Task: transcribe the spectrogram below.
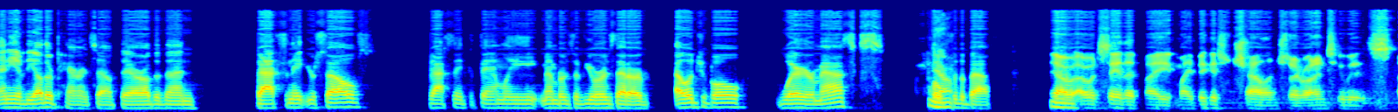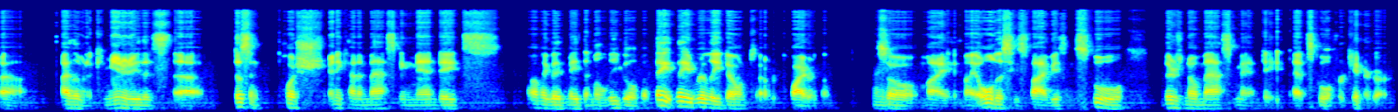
any of the other parents out there other than vaccinate yourselves, vaccinate the family members of yours that are eligible, wear your masks, hope Yeah. for the best. Yeah, I I would say that my, my biggest challenge that I run into is uh, I live in a community that uh, doesn't push any kind of masking mandates. I don't think they've made them illegal, but they, they really don't uh, require them. Right. So my, my oldest, he's five years in school. There's no mask mandate at school for kindergarten.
